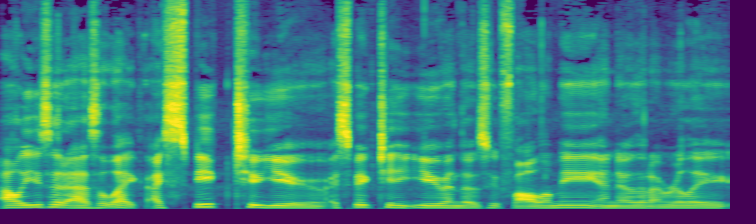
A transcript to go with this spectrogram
I'll use it as a like I speak to you. I speak to you and those who follow me and know that I'm really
